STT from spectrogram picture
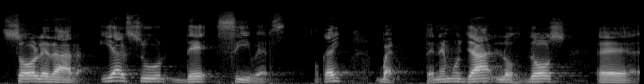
Soledad y al sur de Sivers. ¿Ok? Bueno, tenemos ya los dos eh,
